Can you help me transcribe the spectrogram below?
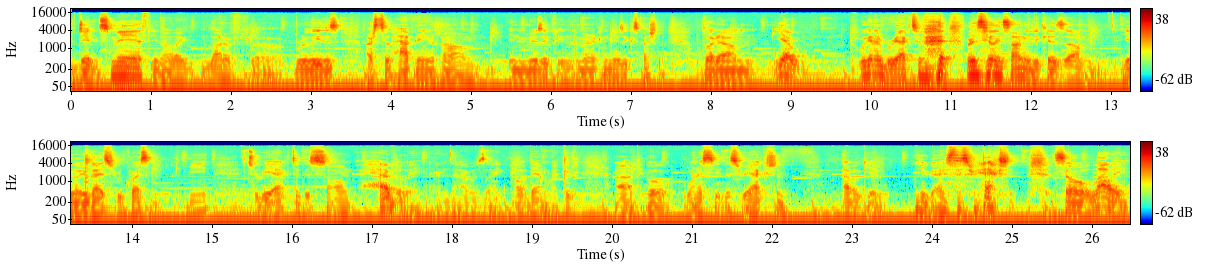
Jaden Smith, you know, like a lot of uh, releases are still happening um, in the music, in American music especially. But um, yeah, we're gonna react to Brazilian songs because um, you know you guys requested me to react to this song heavily and I was like oh damn like if uh, people want to see this reaction I will give you guys this reaction. So Lali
